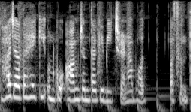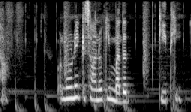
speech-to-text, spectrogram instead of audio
कहा जाता है कि उनको आम जनता के बीच रहना बहुत पसंद था। उन्होंने किसानों की मदद की थी।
